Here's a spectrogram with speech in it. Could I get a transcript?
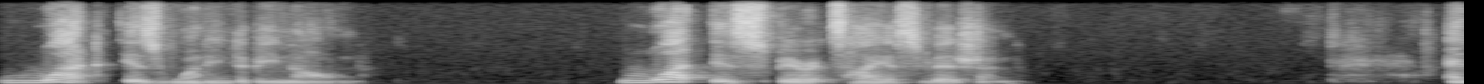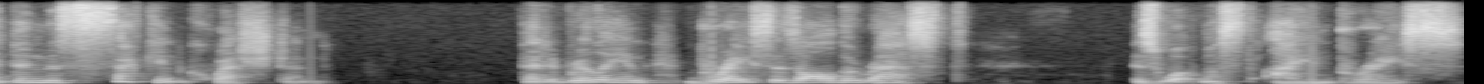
What is wanting to be known? What is Spirit's highest vision? And then the second question that it really embraces all the rest is what must I embrace?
